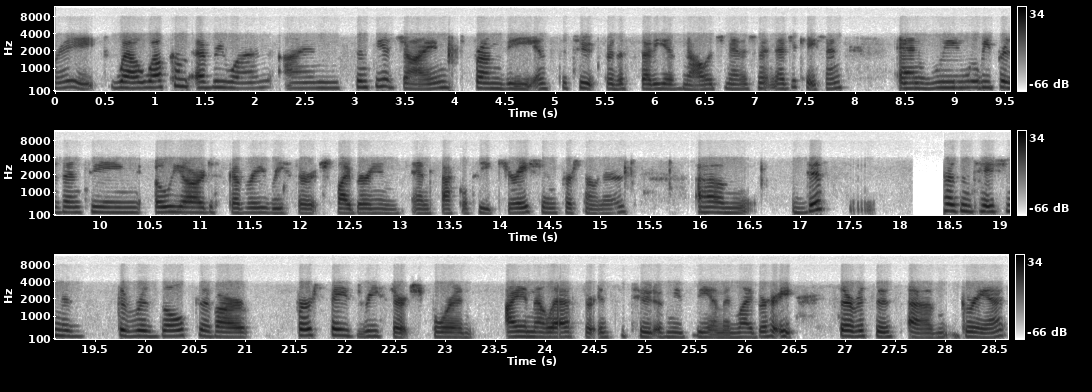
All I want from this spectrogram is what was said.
Great. Well, welcome everyone. I'm Cynthia Jimes from the Institute for the Study of Knowledge Management and Education, and we will be presenting OER discovery research, librarian and faculty curation personas. Um, this presentation is the result of our first phase research for an IMLS or Institute of Museum and Library Services um, grant,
